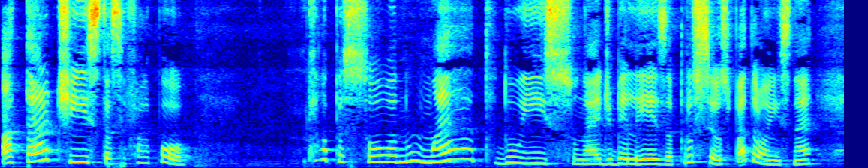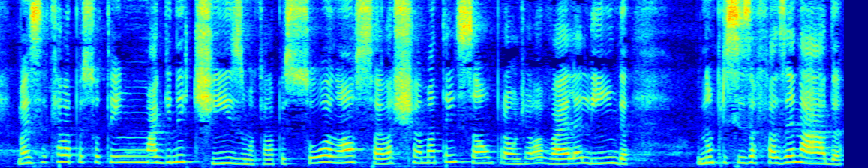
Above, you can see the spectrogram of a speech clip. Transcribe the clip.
até artista, você fala, pô, aquela pessoa não é tudo isso, né, de beleza para os seus padrões, né? Mas aquela pessoa tem um magnetismo, aquela pessoa, nossa, ela chama atenção para onde ela vai, ela é linda, não precisa fazer nada.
